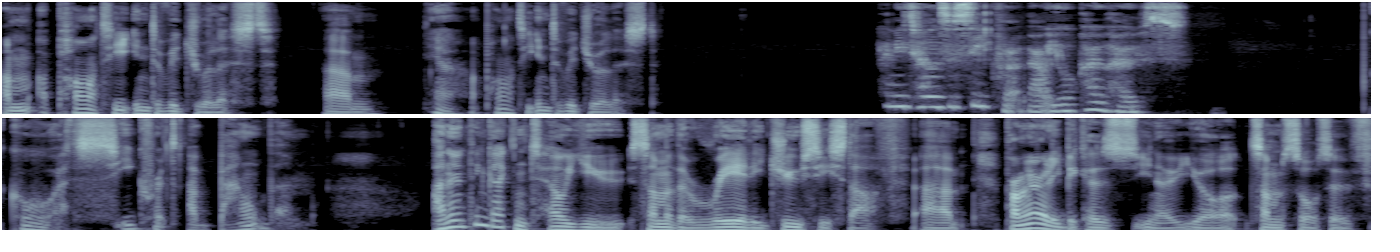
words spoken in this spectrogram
I'm a party individualist. Um, yeah, a party individualist. Can you tell us a secret about your co hosts? Cool, a secret about them. I don't think I can tell you some of the really juicy stuff, um, primarily because, you know, you're some sort of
